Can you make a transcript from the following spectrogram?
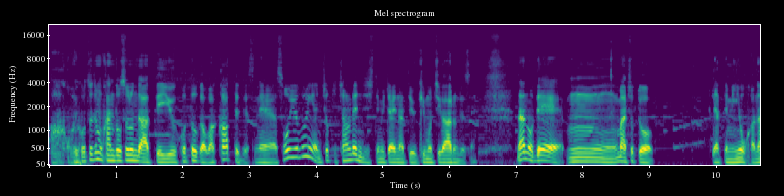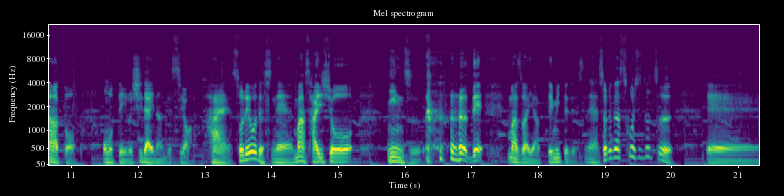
ああこういうことでも感動するんだっていうことが分かってですねそういう分野にちょっとチャレンジしてみたいなっていう気持ちがあるんですね。なのでうーんまあちょっとやってみようかなと思っている次第なんですよ。はい。それをですね、まあ最小人数 で、まずはやってみてですね、それが少しずつ、え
